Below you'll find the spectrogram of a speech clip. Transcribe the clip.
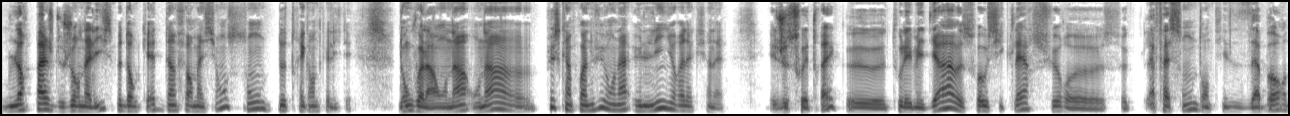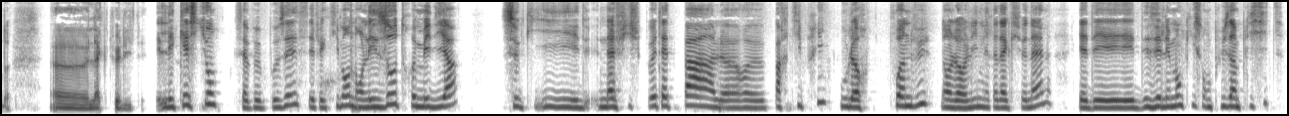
leurs pages de journalisme, d'enquête, d'information sont de très grande qualité. Donc voilà, on a, euh, plus qu'un point de vue, on a une ligne rédactionnelle. Et je souhaiterais que tous les médias soient aussi clairs sur euh, la façon dont ils abordent euh, l'actualité. Les questions que ça peut poser, c'est effectivement dans les autres médias, ceux qui n'affichent peut-être pas leur parti pris ou leur point de vue dans leur ligne rédactionnelle, il y a des éléments qui sont plus implicites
